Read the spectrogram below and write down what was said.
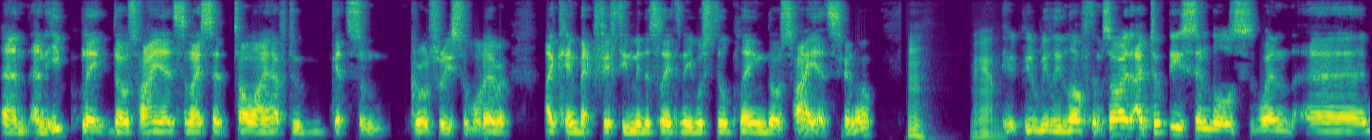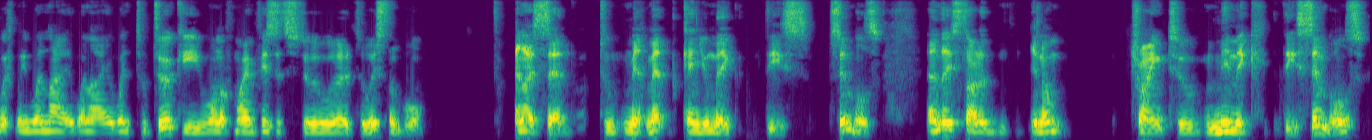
and and he played those hi-hats, and I said, Tal, I have to get some groceries or whatever. I came back 15 minutes later, and he was still playing those hi-hats. You know. Hmm. Man, he, he, really loved them. So I, I took these cymbals when uh, with me when I when I went to Turkey, one of my visits to uh, to Istanbul, and I said, to Mehmet, can you make these cymbals? And they started, you know, trying to mimic these cymbals.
